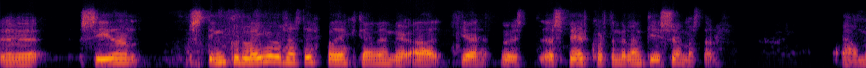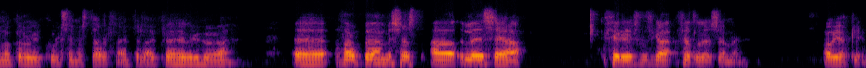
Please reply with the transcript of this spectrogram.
Uh, síðan stingur leiður semst upp að eitthvað við mig að ég veist, spyr hvort að mér langi í sömastarf já, mér langar alveg kúl semastörf, endilega hvað hefur í huga. Uh, þá byrjaði mér semst að leiðsega fyrir svona fjallarleðsömmun á jökli.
